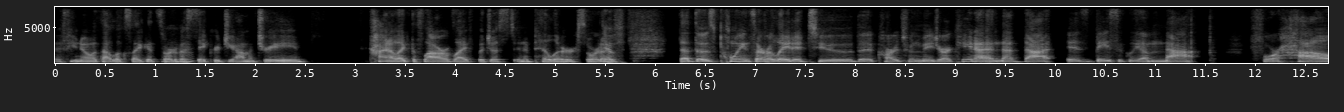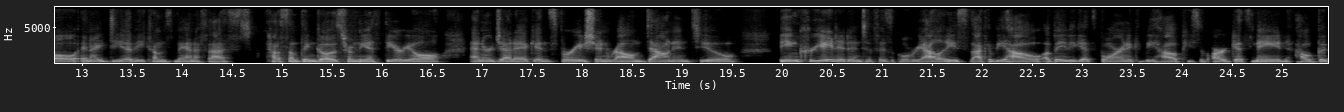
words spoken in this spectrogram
if you know what that looks like, it's sort of a Mhm. sacred geometry, kind of like the flower of life, but just in a pillar, sort Yep. of. That those points are related to the cards from the major arcana, and that that is basically a map for how an idea becomes manifest, how something goes from the ethereal, energetic, inspiration realm down into being created into physical reality. So that can be how a baby gets born, it can be how a piece of art gets made, how a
